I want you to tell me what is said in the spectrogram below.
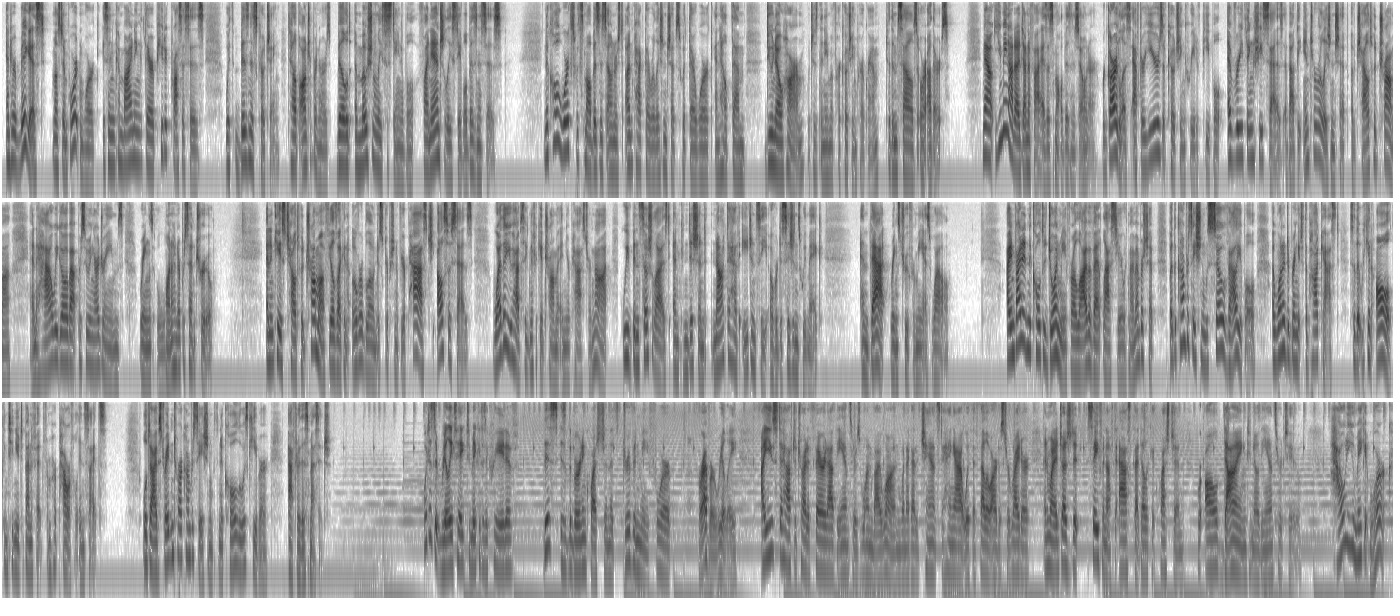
And her biggest, most important work is in combining therapeutic processes with business coaching to help entrepreneurs build emotionally sustainable, financially stable businesses. Nicole works with small business owners to unpack their relationships with their work and help them do no harm, which is the name of her coaching program, to themselves or others. Now, you may not identify as a small business owner. Regardless, after years of coaching creative people, everything she says about the interrelationship of childhood trauma and how we go about pursuing our dreams rings 100% true. And in case childhood trauma feels like an overblown description of your past, she also says whether you have significant trauma in your past or not, we've been socialized and conditioned not to have agency over decisions we make. And that rings true for me as well. I invited Nicole to join me for a live event last year with my membership, but the conversation was so valuable, I wanted to bring it to the podcast so that we can all continue to benefit from her powerful insights. We'll dive straight into our conversation with Nicole Lewis Keeber after this message. What does it really take to make it as a creative? This is the burning question that's driven me for forever, really. I used to have to try to ferret out the answers one by one when I got a chance to hang out with a fellow artist or writer, and when I judged it safe enough to ask that delicate question we're all dying to know the answer to How do you make it work?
